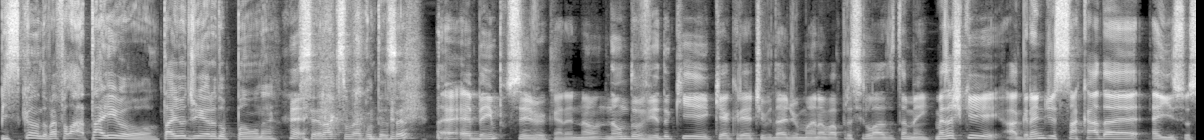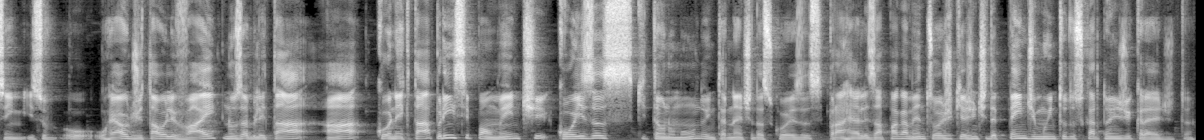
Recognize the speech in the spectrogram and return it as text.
piscando, vai falar, ah, tá aí o, tá aí o dinheiro do pão, né? É. Será que isso vai acontecer? É, é, bem possível, cara. Não, não duvido que, que a criatividade humana vá para esse lado também. Mas acho que a grande sacada é, é isso, assim. Isso, o, o real digital ele vai nos habilitar a conectar principalmente coisas que estão no mundo, internet das coisas, para realizar pagamentos hoje que a gente depende muito dos cartões de crédito.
